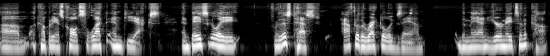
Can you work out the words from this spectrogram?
um, a company. It's called SelectMDx. And basically, for this test, after the rectal exam, the man urinates in a cup,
